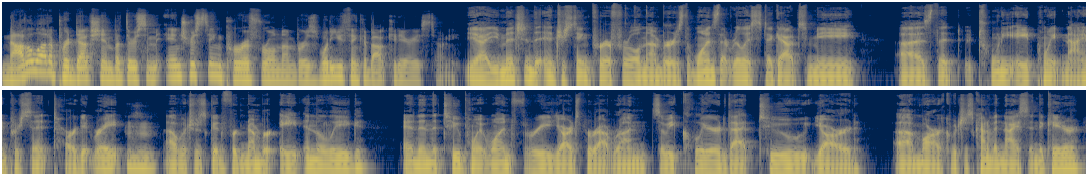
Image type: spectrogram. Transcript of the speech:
Not a lot of production, but there's some interesting peripheral numbers. What do you think about Kadarius Toney? Yeah, you mentioned the interesting peripheral numbers. The ones that really stick out to me uh, is the 28.9% target rate, Mhm. uh, which was good for number eight in the league, and then the 2.13 yards per route run. So he cleared that two yard uh, mark, which is kind of a nice indicator.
